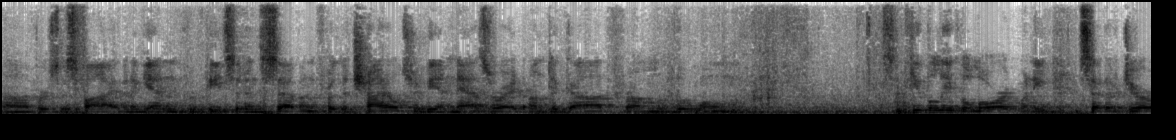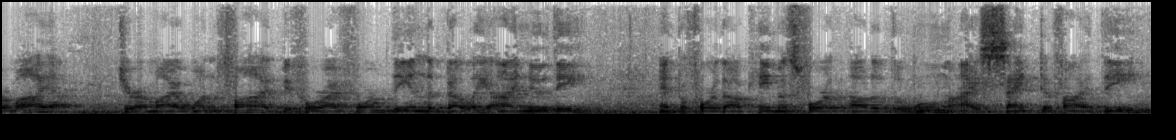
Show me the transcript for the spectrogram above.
uh, verses 5, and again repeats it in 7 For the child should be a Nazarite unto God from the womb. So If you believe the Lord when he said of Jeremiah, Jeremiah 1 5, Before I formed thee in the belly, I knew thee. And before thou camest forth out of the womb, I sanctified thee,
